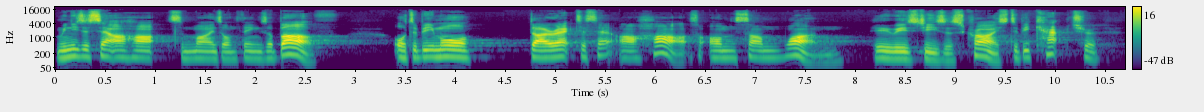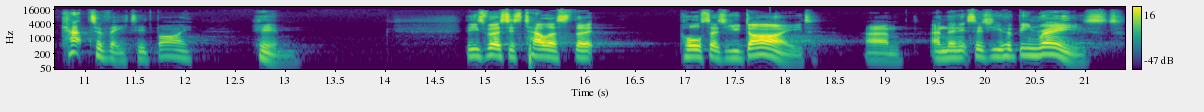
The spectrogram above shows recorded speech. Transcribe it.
We need to set our hearts and minds on things above, or to be more direct to set our hearts on someone who is Jesus Christ, to be capture, captivated by him. These verses tell us that Paul says, You died, um, and then it says, You have been raised.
